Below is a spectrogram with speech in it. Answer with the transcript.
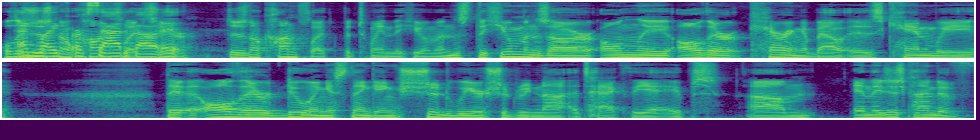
Well, and just like no are sad about here. it. There's no conflict between the humans. The humans are only all they're caring about is can we. They, all they're doing is thinking should we or should we not attack the apes. Um, and they just kind of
